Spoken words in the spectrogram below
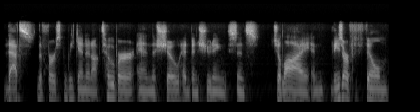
that's the first weekend in October, and the show had been shooting since July, and these are film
